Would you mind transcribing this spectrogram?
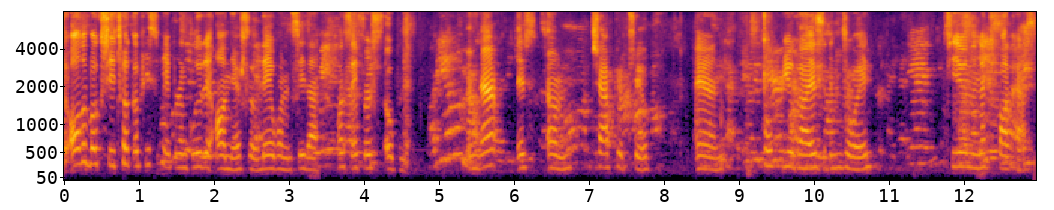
to all the books, she took a piece of paper and glued it on there so they wouldn't see that once they first opened it. And that is um chapter two. And hope you guys enjoyed. See you in the next podcast.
